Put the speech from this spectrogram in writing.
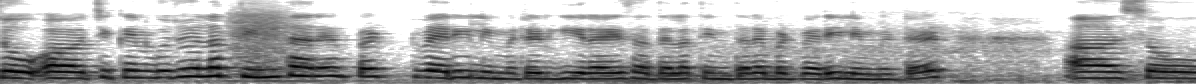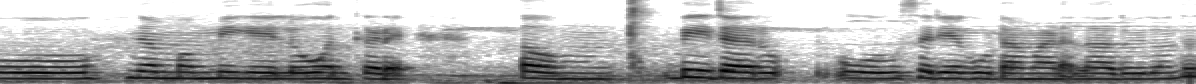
ಸೊ ಚಿಕನ್ ಗೊಜ್ಜು ಎಲ್ಲ ತಿಂತಾರೆ but very limited ghee rice ಅದೆಲ್ಲ ತಿಂತಾರೆ ಬಟ್ ವೆರಿ ಲಿಮಿಟೆಡ್ ಸೊ ನಮ್ಮ ಮಮ್ಮಿಗೆ ಎಲ್ಲೋ ಒಂದು ಕಡೆ ಬೇಜಾರು ಸರಿಯಾಗಿ ಊಟ ಮಾಡಲ್ಲ, ಅದು ಇದು ಅಂತ.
